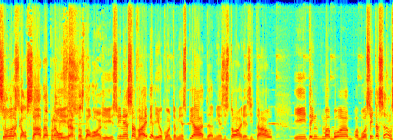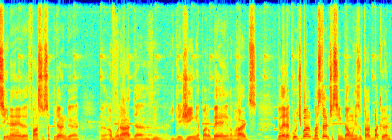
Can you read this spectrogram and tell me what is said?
passando pessoas. na calçada pra Isso, ofertas da loja. Isso, e nessa vibe ali eu conto as minhas piadas, minhas histórias e tal. E tem uma boa, uma boa aceitação, assim, né? Faço Sapiranga, Uhum. ah, Alvorada, Igrejinha, Parobé, Nova Hartz. A galera curte ba- bastante, assim, dá um resultado bacana.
